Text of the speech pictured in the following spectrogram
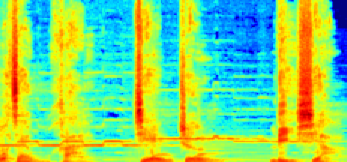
我在武汉见证立夏。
